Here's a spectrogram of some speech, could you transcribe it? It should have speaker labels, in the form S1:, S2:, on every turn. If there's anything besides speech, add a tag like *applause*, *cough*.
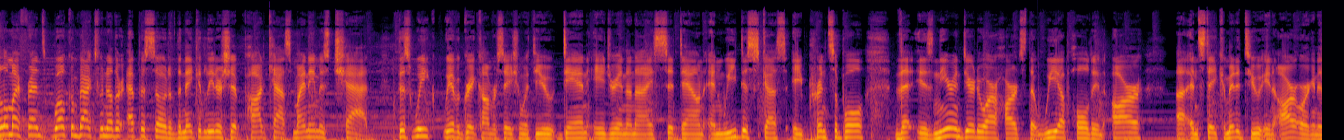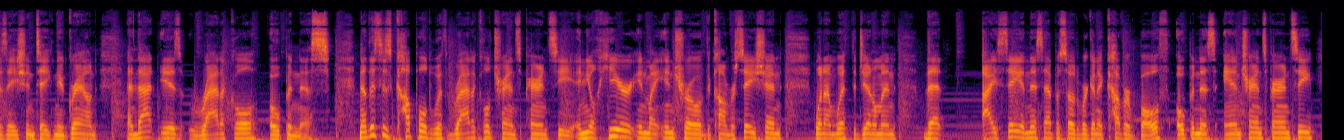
S1: Hello, my friends. Welcome back to another episode of the Naked Leadership Podcast. My name is Chad. This week, we have a great conversation with you. Dan, Adrian, and I sit down and we discuss a principle that is near and dear to our hearts that we uphold in our uh, and stay committed to in our organization, Take New Ground, and that is radical openness. Now, this is coupled with radical transparency, and you'll hear in my intro of the conversation when I'm with the gentleman that I say in this episode, we're going to cover both openness and transparency,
